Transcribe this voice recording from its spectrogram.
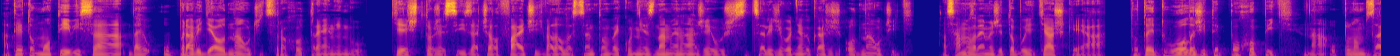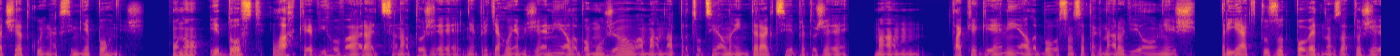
a tieto motívy sa dajú upraviť a odnaučiť s trochou tréningu. Tiež to, že si začal fajčiť v adolescentom veku neznamená, že už sa celý život nedokážeš odnaučiť. A samozrejme, že to bude ťažké a toto je dôležité pochopiť na úplnom začiatku, inak si nepohneš. Ono je dosť ľahké vyhovárať sa na to, že nepriťahujem ženy alebo mužov a mám napríklad sociálne interakcie, pretože mám také gény alebo som sa tak narodil, než prijať tú zodpovednosť za to, že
